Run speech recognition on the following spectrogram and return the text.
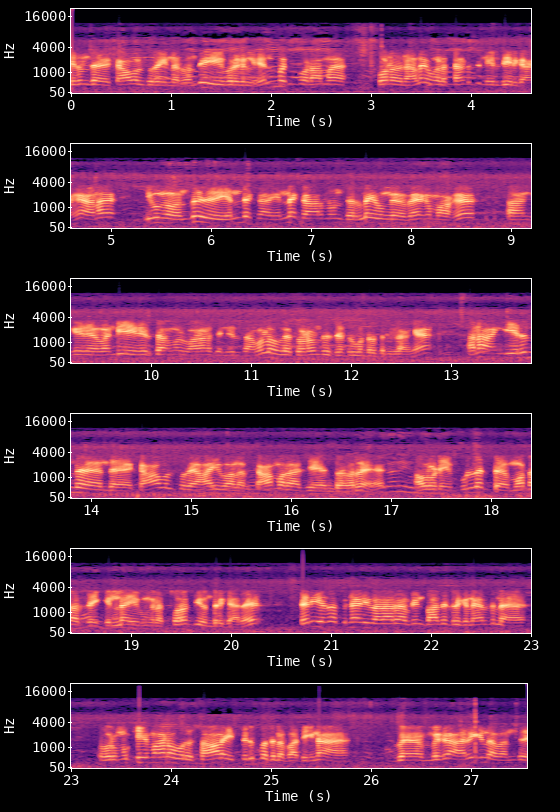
இருந்த காவல்துறையினர் வந்து இவர்கள் ஹெல்மெட் போடாம போனதுனால இவங்களை தடுத்து நிறுத்தியிருக்காங்க. ஆனா இவங்க வந்து எந்த கா- என்ன காரணம்னு தெரியல. இவங்க வேகமாக அங்கே வண்டியை நிறுத்தாமல் வாகனத்தை நிறுத்தாமல் அவங்க தொடர்ந்து சென்று கொண்டிருந்திருக்கிறாங்க. ஆனா அங்க இருந்த அந்த காவல்துறை ஆய்வாளர் காமராஜ் என்றவர் அவருடைய புல்லட் மோட்டார் சைக்கிள்ல இவங்களை துரத்தி வந்திருக்காரு. சரி ஏதோ பின்னாடி வராரு அப்படின்னு பாத்துட்டு இருக்க நேரத்துல ஒரு முக்கியமான ஒரு சாலை திருப்பத்துல பாத்தீங்கன்னா மிக அருகில வந்து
